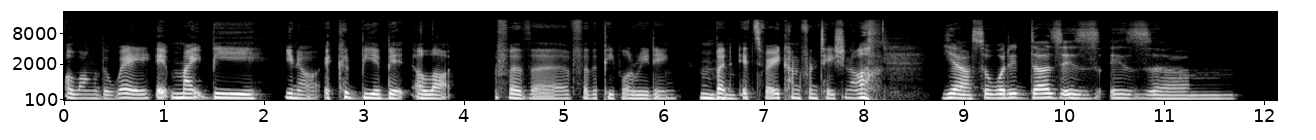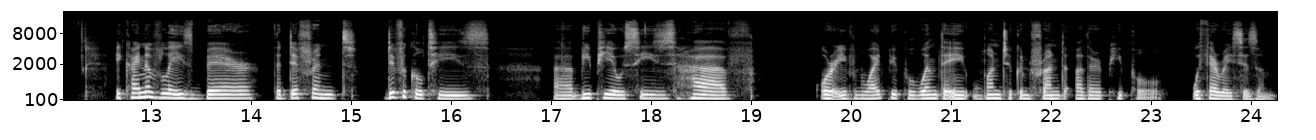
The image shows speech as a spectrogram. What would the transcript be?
along the way, it might be, you know, it could be a bit a lot for the for the people reading. But it's very confrontational. Yeah. So what it does is is um, it kind of lays bare the different difficulties uh, BPOCs have, or even white people, when they want to confront other people with their racism.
